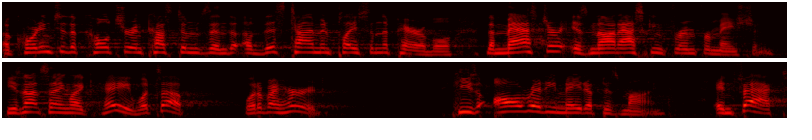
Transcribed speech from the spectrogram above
according to the culture and customs of this time and place in the parable, the master is not asking for information. He's not saying, like, hey, what's up? What have I heard? He's already made up his mind. In fact,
